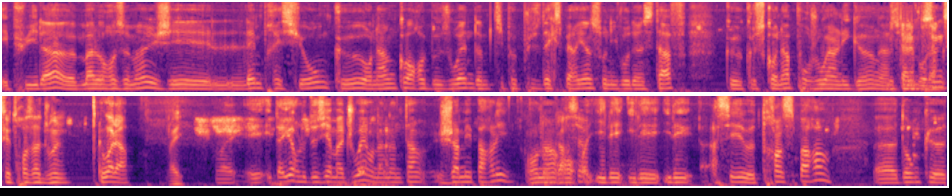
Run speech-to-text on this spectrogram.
Et puis là, euh, malheureusement, j'ai l'impression qu'on a encore besoin d'un petit peu plus d'expérience au niveau d'un staff que, que ce qu'on a pour jouer en Ligue 1 à Mais t'as l'impression que c'est trois adjoints? Voilà. Oui. Ouais. Et, et d'ailleurs, le deuxième adjoint, on n'en entend jamais parler. On a, Paul Garcia. on- il, est, il, est, il est assez euh, transparent. Euh, donc euh,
